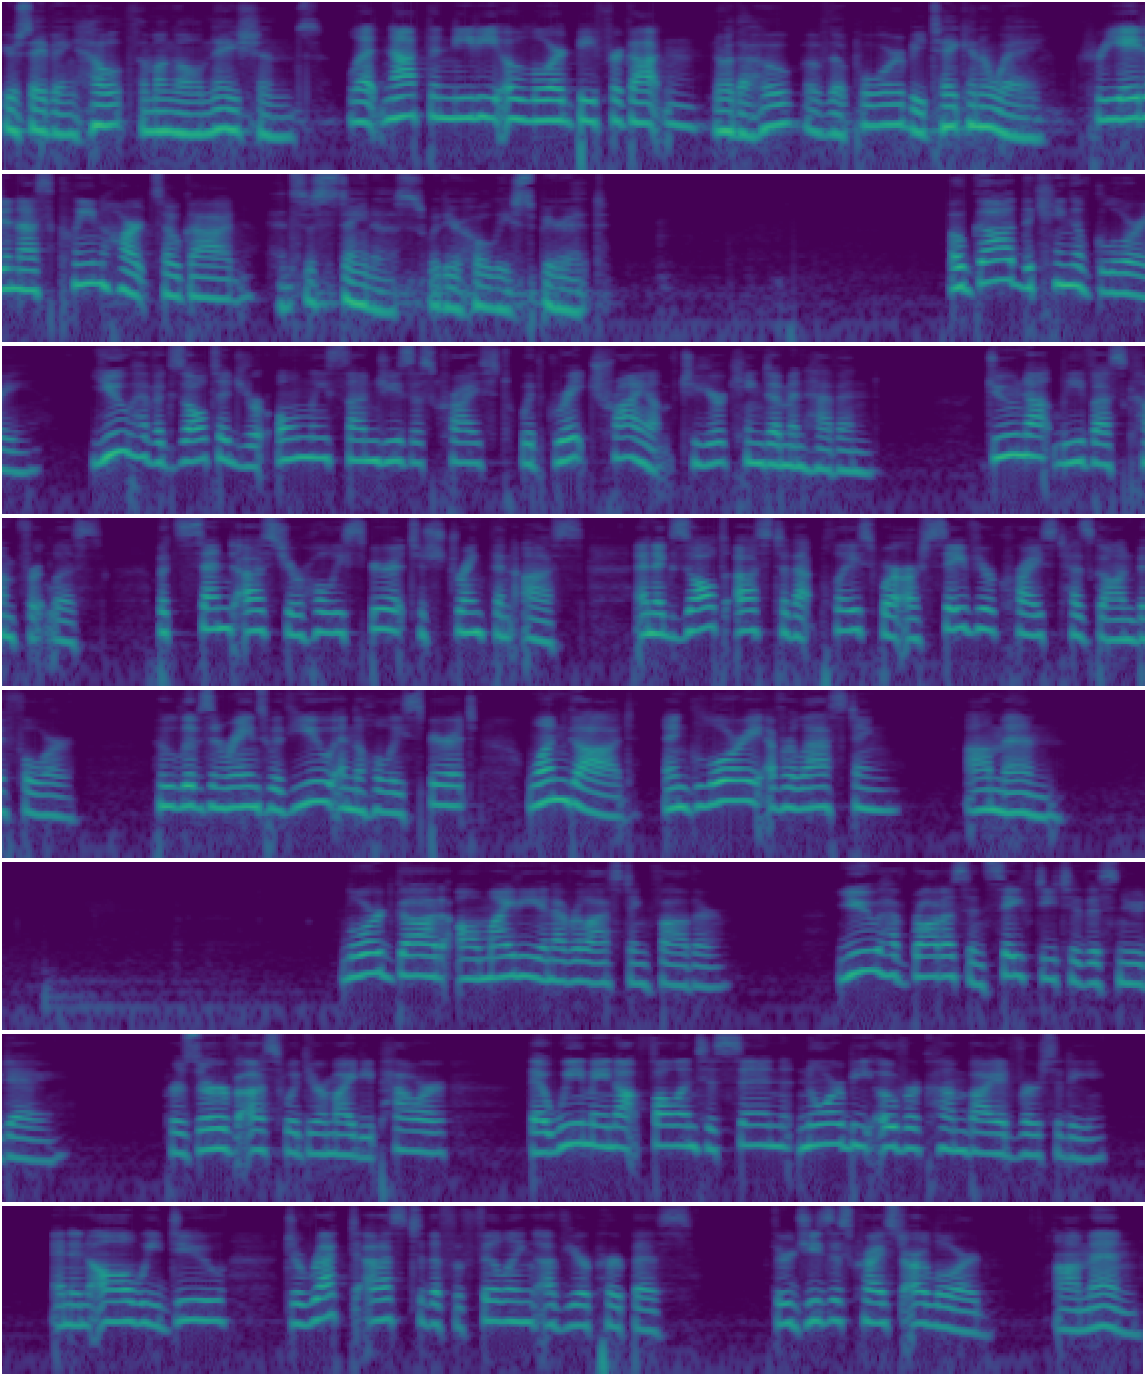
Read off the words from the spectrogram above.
Your saving health among all nations. Let not the needy, O Lord, be forgotten. Nor the hope of the poor be taken away. Create in us clean hearts, O God. And sustain us with your Holy Spirit. O God, the King of glory, you have exalted your only Son, Jesus Christ, with great triumph to your kingdom in heaven. Do not leave us comfortless, but send us your Holy Spirit to strengthen us and exalt us to that place where our Savior Christ has gone before, who lives and reigns with you and the Holy Spirit, one God, and glory everlasting. Amen. Lord God, Almighty and everlasting Father, you have brought us in safety to this new day. Preserve us with your mighty power, that we may not fall into sin nor be overcome by adversity. And in all we do, direct us to the fulfilling of your purpose. Through Jesus Christ our Lord. Amen.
